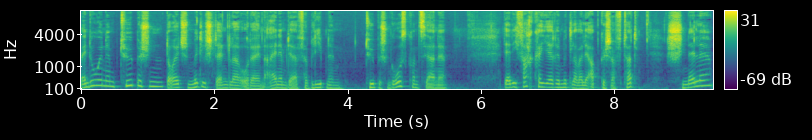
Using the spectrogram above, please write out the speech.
Wenn du in einem typischen deutschen Mittelständler oder in einem der verbliebenen typischen Großkonzerne, der die Fachkarriere mittlerweile abgeschafft hat, schnelle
